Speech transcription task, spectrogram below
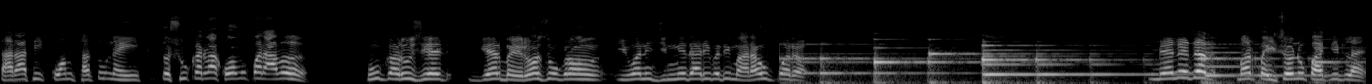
તારાથી કોમ થતું નહીં, તો શું કરવા કોમ ઉપર આવે? હું કરું શેઠ ઘેર બૈરો છોકરો હું. ઈવાની જિમ્મેદારી બધી મારા ઉપર. મેનેજર માર પૈસાનું પાકીટ લાય.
